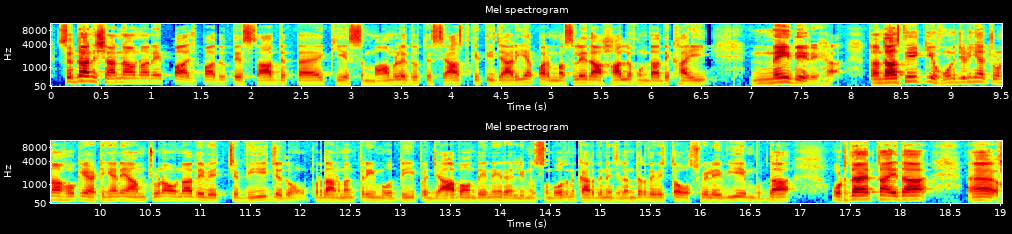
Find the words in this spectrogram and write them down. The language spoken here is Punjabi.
ਸਿੱਧਾ ਨਿਸ਼ਾਨਾ ਉਹਨਾਂ ਨੇ ਭਾਜਪਾ ਦੇ ਉੱਤੇ ਸਾਧ ਦਿੱਤਾ ਹੈ ਕਿ ਇਸ ਮਾਮਲੇ ਦੇ ਉੱਤੇ ਸਿਆਸਤ ਕੀਤੀ ਜਾ ਰਹੀ ਹੈ, ਪਰ ਮਸਲੇ ਦਾ ਹੱਲ ਹੁੰਦਾ ਦਿਖਾਈ ਨਹੀਂ ਦੇ ਰਿਹਾ। ਤਾਂ ਦੱਸਦੀ ਕਿ ਹੁਣ ਜਿਹੜੀਆਂ ਚੋਣਾਂ ਹੋ ਕੇ ਹਟੀਆਂ ਨੇ, ਆਮ ਚੋਣਾਂ ਉਹਨਾਂ ਦੇ ਵਿੱਚ ਵੀ ਜਦੋਂ ਪ੍ਰਧਾਨ ਮੰਤਰੀ ਮੋਦੀ ਪੰਜਾਬ ਆਉਂਦੇ ਨੇ, ਰੈਲੀ ਨੂੰ ਸੰਬੋਧਨ ਕਰਦੇ ਨੇ ਜਲੰਧਰ ਦੇ ਵਿੱਚ, ਤਾਂ ਉਸ ਵੇਲੇ ਵੀ ਇਹ ਮੁੱਦਾ ਉੱਠਦਾ ਹੈ। ਤਾਂ ਇਹਦਾ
